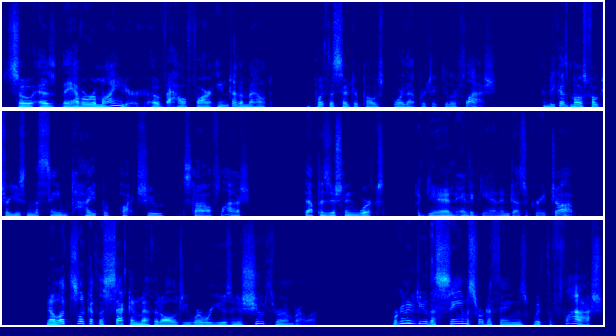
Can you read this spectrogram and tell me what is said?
so as they have a reminder of how far into the mount to put the center post for that particular flash. And because most folks are using the same type of hot shoe style flash, that positioning works again and again and does a great job. Now let's look at the second methodology where we're using a shoot through umbrella. We're going to do the same sort of things with the flash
